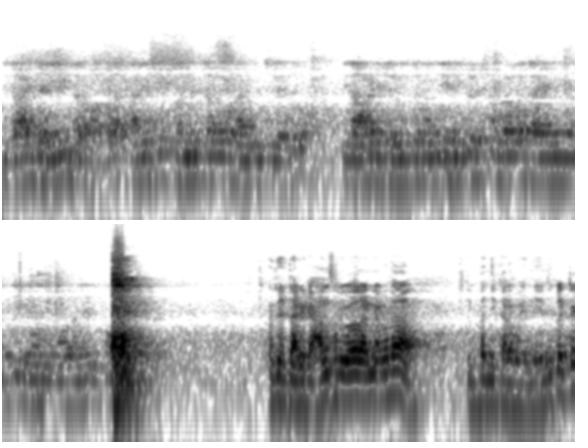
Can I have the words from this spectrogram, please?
ఈ దాడి జరిగిన తర్వాత కనీసం స్పందించాలని కూడా అనిపించలేదు. ఇది ఆల్రెడీ జరుగుతున్నది ఎన్నికల విషయంలో గాయం జరిగితే ఏమనుకోవాలనేది పవన్ కళ్యాణ్ అదే దానికి ఆన్సర్ ఇవ్వాలన్నా కూడా ఇబ్బందికరమైంది. ఎందుకంటే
